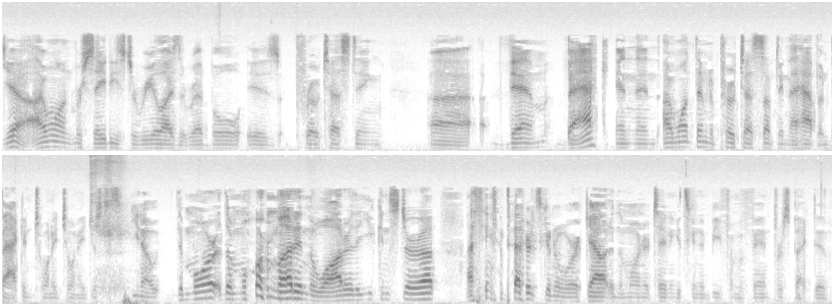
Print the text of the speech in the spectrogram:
Yeah, I want Mercedes to realize that Red Bull is protesting uh, them back, and then I want them to protest something that happened back in 2020. Just you know, the more the more mud in the water that you can stir up, I think the better it's going to work out, and the more entertaining it's going to be from a fan perspective.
